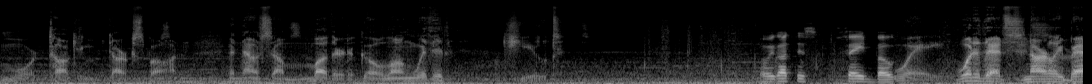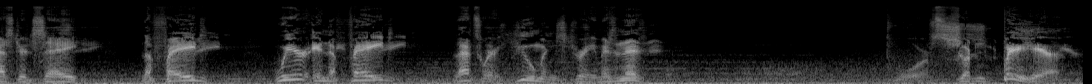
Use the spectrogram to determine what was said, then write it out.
More talking darkspawn. And now some mother to go along with it? Cute. Well, we got this fade boat. Wait, what did that snarly bastard say? The Fade? We're in the Fade? That's where humans dream, isn't it? Dwarves shouldn't be here.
